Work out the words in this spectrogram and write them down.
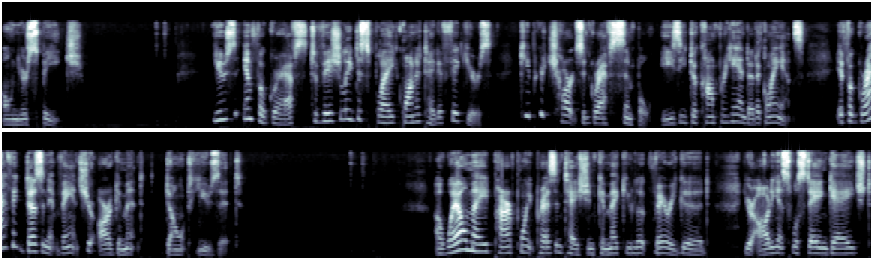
on your speech. Use infographics to visually display quantitative figures. Keep your charts and graphs simple, easy to comprehend at a glance. If a graphic doesn't advance your argument, don't use it. A well-made PowerPoint presentation can make you look very good. Your audience will stay engaged,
